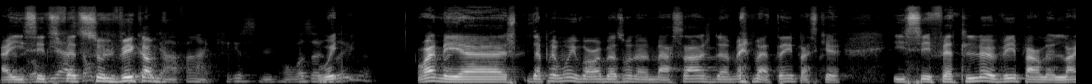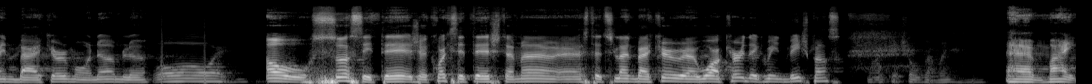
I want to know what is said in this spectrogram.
Ah, il s'est fait soulever comme. Il enfant en Christ, lui. On va se le oui. dire. Là. Ouais, mais euh, d'après moi, il va avoir besoin d'un massage demain matin parce que il s'est fait lever par le linebacker, mon homme. Là. Oh, ouais. Oh, ça, c'était, je crois que c'était justement, euh, c'était-tu linebacker euh, Walker de Green Bay, je pense? Ouais, quelque chose de même. Euh, my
